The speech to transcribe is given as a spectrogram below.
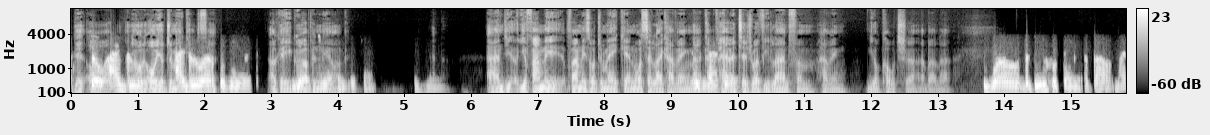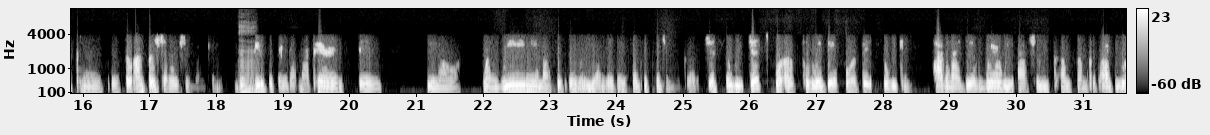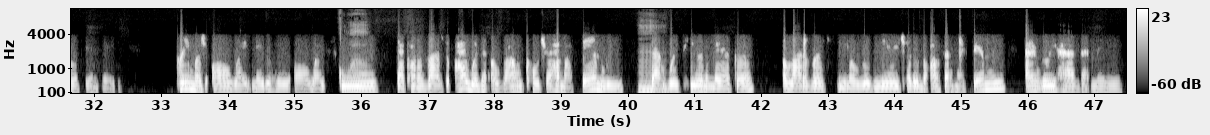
Did- So or I grew- you're- or you're Jamaican i grew up in new york Okay, you grew Yes, up in New York. Mhm. and your, your family family's all Jamaican. What's it like having that kind of heritage? What have you learned from having your culture about that? Well, the beautiful thing about my parents is so I'm first generation American. The Mhm. beautiful thing about my parents is, you know, when we, me and my sister were younger, they sent us to Jamaica just so we, just for us to live there for a bit, so we can have an idea of where we actually come from. Because I grew up in a pretty much all white neighborhood, all white school, that kind of vibe. So I wasn't around culture. I had my family Mm. that was here in America. A lot of us, you know, live near each other, but outside of my family, I didn't really have that many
